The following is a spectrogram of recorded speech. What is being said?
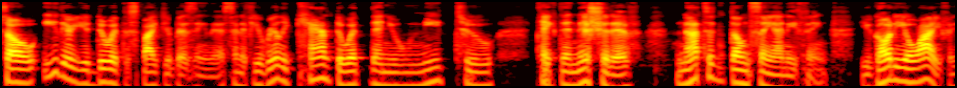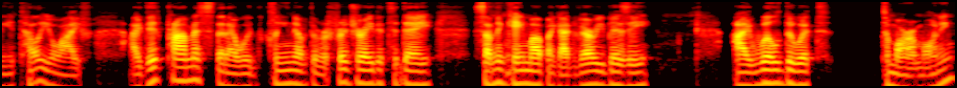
So either you do it despite your busyness, and if you really can't do it, then you need to take the initiative not to don't say anything. You go to your wife and you tell your wife, I did promise that I would clean up the refrigerator today. Something came up, I got very busy. I will do it tomorrow morning.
